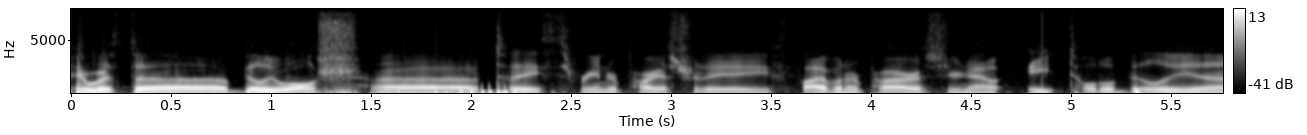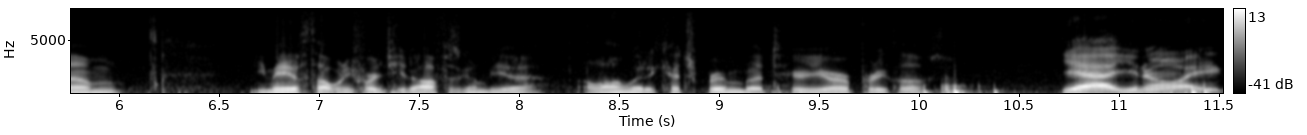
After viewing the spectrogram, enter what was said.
Here with uh, Billy Walsh. Uh, today, 300 par. Yesterday, 500 par. So you're now eight total. Billy, um, you may have thought when you first teed off it was going to be a, a, long way to catch Bryn, but here you are, pretty close. Yeah, you know, I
